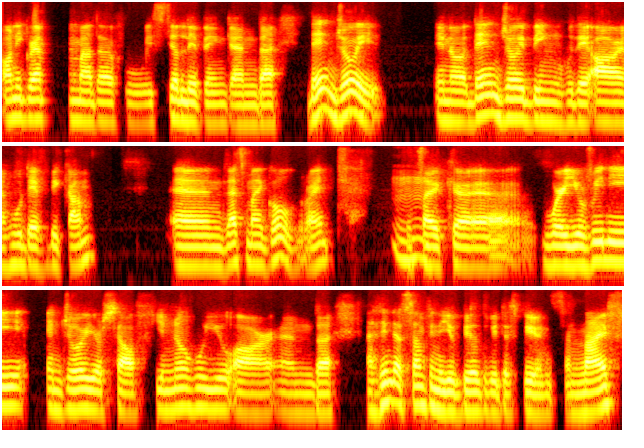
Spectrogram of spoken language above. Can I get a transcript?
only grandmother who is still living, and uh, they enjoy, you know, they enjoy being who they are and who they've become, and that's my goal, right? Mm-hmm. It's like uh, where you really enjoy yourself. You know who you are, and uh, I think that's something that you build with experience and life.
